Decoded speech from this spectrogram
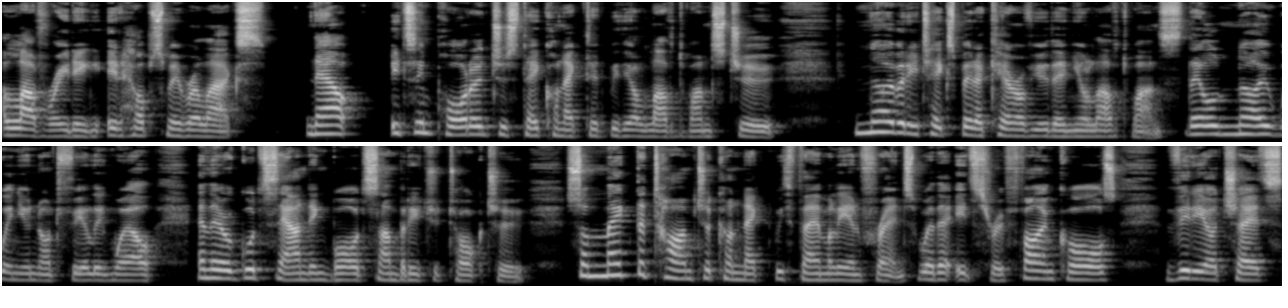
I love reading. It helps me relax. Now, it's important to stay connected with your loved ones too. Nobody takes better care of you than your loved ones. They'll know when you're not feeling well and they're a good sounding board, somebody to talk to. So make the time to connect with family and friends, whether it's through phone calls, video chats,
